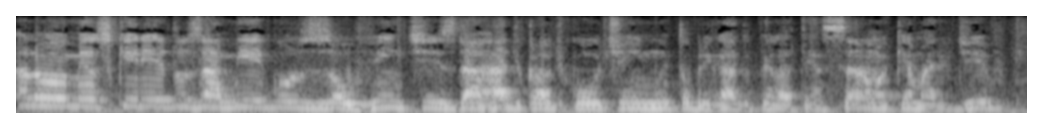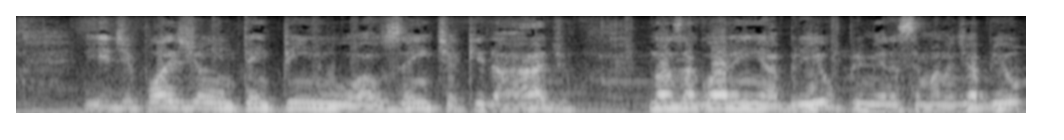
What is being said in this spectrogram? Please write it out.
Alô, meus queridos amigos ouvintes da Rádio Cloud Coaching, muito obrigado pela atenção. Aqui é Mário Divo. E depois de um tempinho ausente aqui da rádio, nós agora em abril, primeira semana de abril,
